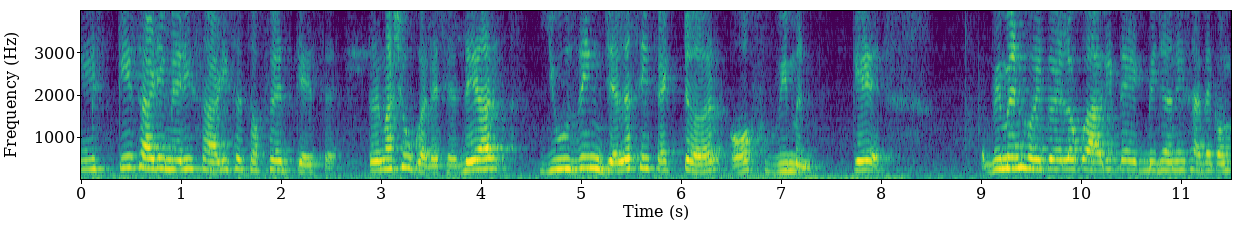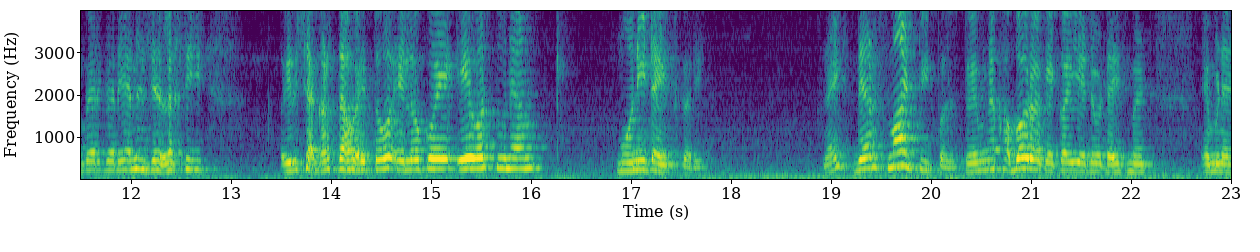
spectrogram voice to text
ઈસકી સાડી મેરી સાડી છે સફેદ કેસ તો એમાં શું કરે છે? They are using jealousy factor of women કે વિમેન હોય તો એ લોકો આવી રીતે એકબીજાની સાથે કમ્પેર કરી અને જેલસી ઈર્ષા કરતા હોય તો એ લોકોએ એ વસ્તુને આમ મોનિટાઈઝ કરી. Right they are smart people તો એમને ખબર હોય કે કઈ એડવર્ટાઇઝમેન્ટ એમણે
